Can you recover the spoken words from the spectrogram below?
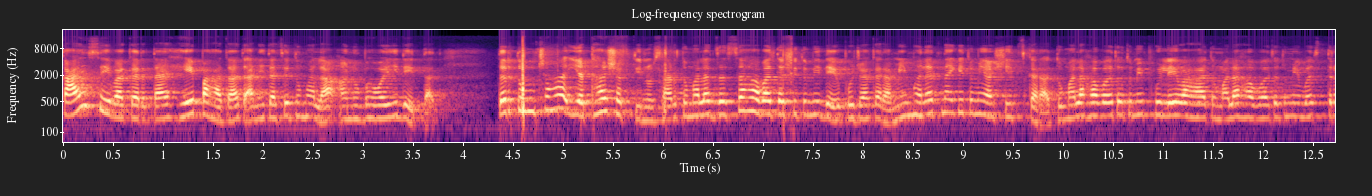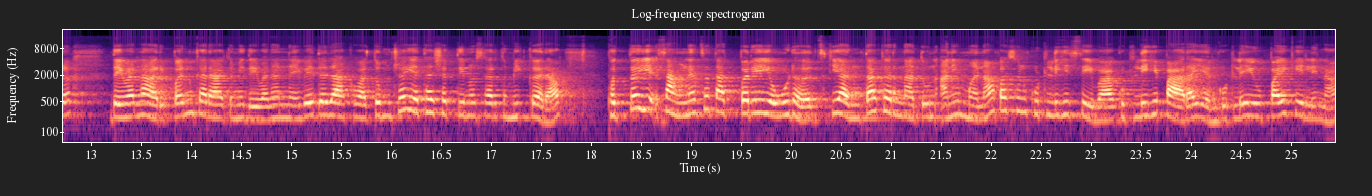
काय सेवा करताय हे पाहतात आणि त्याचे तुम्हाला अनुभवही देतात. तर तुमच्या यथाशक्तीनुसार तुम्हाला जसं हवं तशी तुम्ही देवपूजा करा. मी म्हणत नाही की तुम्ही अशीच करा. तुम्हाला हवं तर तुम्ही फुले वाहा तुम्हाला हवं तर तुम्ही वस्त्र देवांना अर्पण करा तुम्ही देवांना नैवेद्य दाखवा. तुमच्या यथाशक्तीनुसार तुम्ही करा. फक्त ये सांगण्याचं तात्पर्य एवढंच की अंताकरणातून आणि मनापासून कुठलीही सेवा कुठलीही पारायण कुठलेही उपाय केले ना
